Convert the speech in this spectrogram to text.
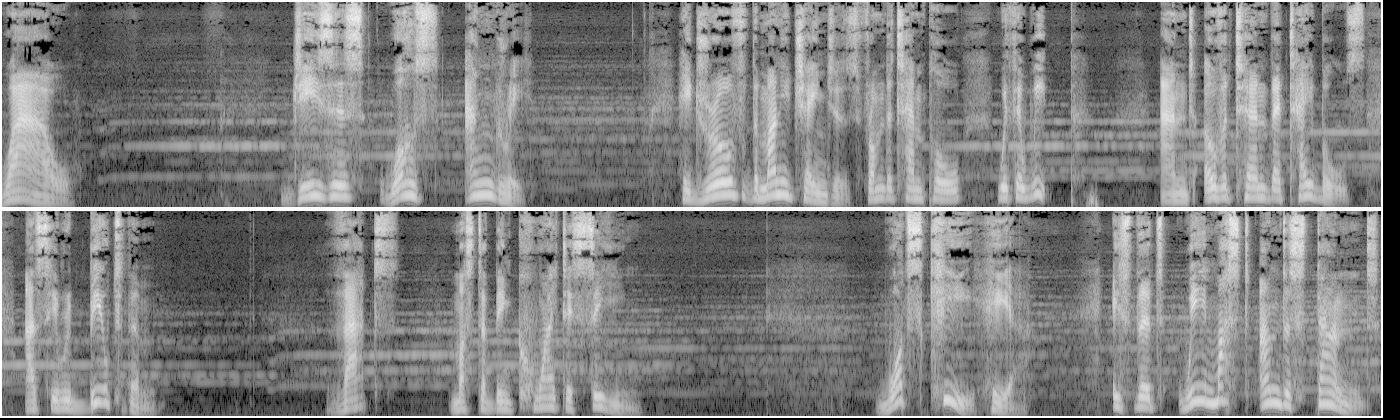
Wow. Jesus was angry. He drove the money changers from the temple with a whip and overturned their tables as he rebuked them. That must have been quite a scene. What's key here is that we must understand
